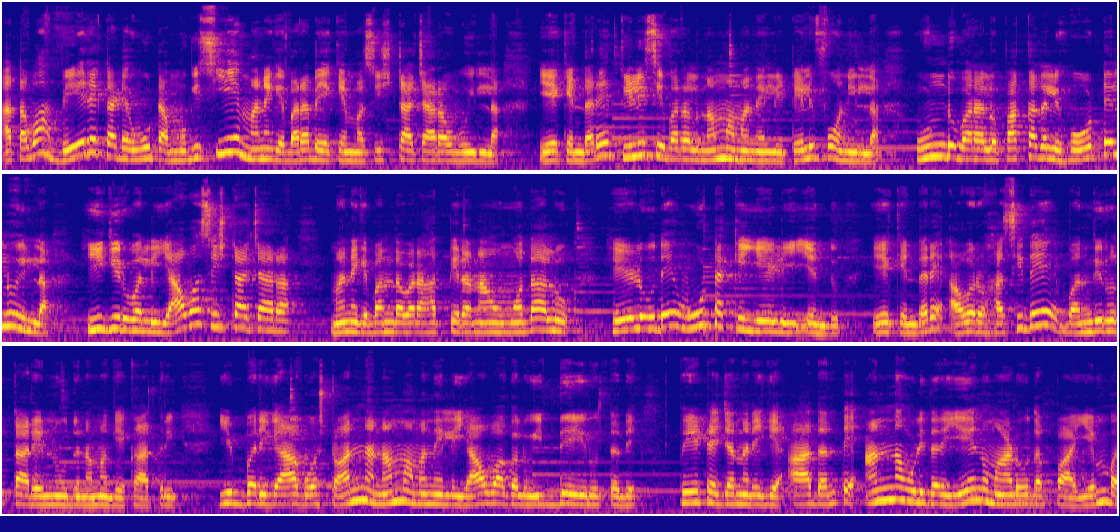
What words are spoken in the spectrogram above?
ಅಥವಾ ಬೇರೆ ಕಡೆ ಊಟ ಮುಗಿಸಿಯೇ ಮನೆಗೆ ಬರಬೇಕೆಂಬ ಶಿಷ್ಟಾಚಾರವೂ ಇಲ್ಲ. ಏಕೆಂದರೆ ತಿಳಿಸಿ ಬರಲು ನಮ್ಮ ಮನೆಯಲ್ಲಿ ಟೆಲಿಫೋನ್ ಇಲ್ಲ. ಉಂಡು ಬರಲು ಪಕ್ಕದಲ್ಲಿ ಹೋಟೆಲ್ಲೂ ಇಲ್ಲ. ಹೀಗಿರುವಲ್ಲಿ ಯಾವ ಶಿಷ್ಟಾಚಾರ? ಮನೆಗೆ ಬಂದವರ ಹತ್ತಿರ ನಾವು ಮೊದಲು ಹೇಳುವುದೇ ಊಟಕ್ಕೆ ಏಳಿ ಎಂದು. ಏಕೆಂದರೆ ಅವರು ಹಸಿದೇ ಬಂದಿರುತ್ತಾರೆನ್ನುವುದು ನಮಗೆ ಖಾತ್ರಿ. ಇಬ್ಬರಿಗೆ ಆಗುವಷ್ಟು ಅನ್ನ ನಮ್ಮ ಮನೆಯಲ್ಲಿ ಯಾವಾಗಲೂ ಇದ್ದೇ ಇರುತ್ತದೆ. ಪೇಟೆ ಜನರಿಗೆ ಆದಂತೆ ಅನ್ನ ಉಳಿದರೆ ಏನು ಮಾಡುವುದಪ್ಪ ಎಂಬ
